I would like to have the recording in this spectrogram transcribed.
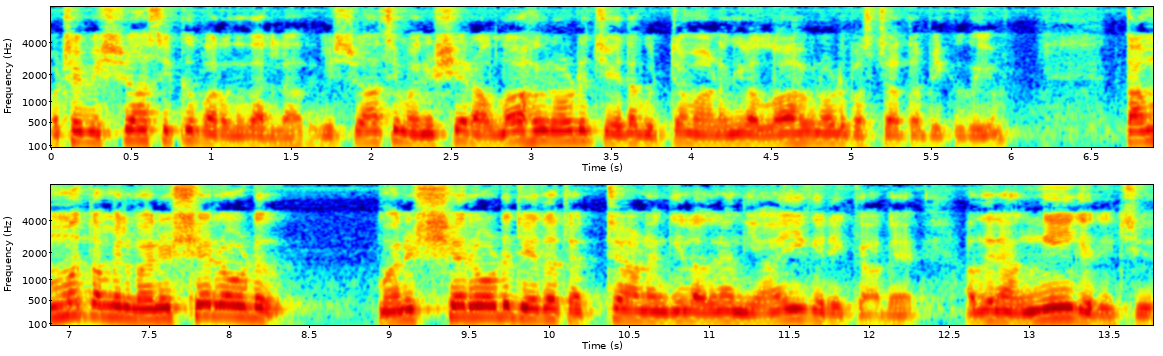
പക്ഷേ വിശ്വാസിക്ക് പറഞ്ഞതല്ലാതെ വിശ്വാസി മനുഷ്യർ അള്ളാഹുവിനോട് ചെയ്ത കുറ്റമാണെങ്കിൽ അള്ളാഹുവിനോട് പശ്ചാത്തപിക്കുകയും തമ്മ തമ്മിൽ മനുഷ്യരോട് മനുഷ്യരോട് ചെയ്ത തെറ്റാണെങ്കിൽ അതിനെ ന്യായീകരിക്കാതെ അതിനെ അംഗീകരിച്ച്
